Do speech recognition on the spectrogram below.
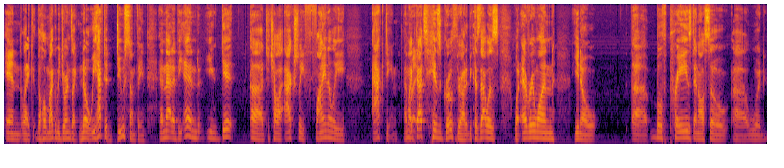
And like the whole Michael B. Jordan's like, no, we have to do something. And that at the end, you get uh T'Challa actually finally acting. And like Right. that's his growth throughout it because that was what everyone, you know, uh, both praised and also uh, would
